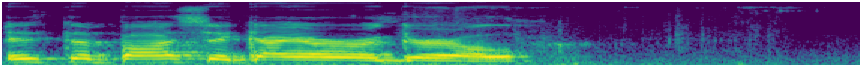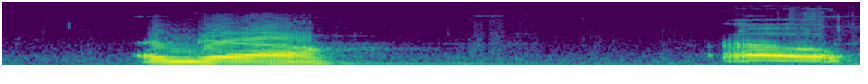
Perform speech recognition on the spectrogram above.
Is the boss a guy or a girl? A girl. Oh.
